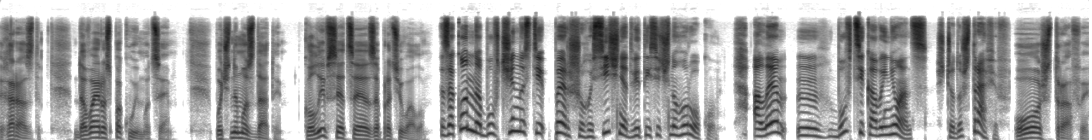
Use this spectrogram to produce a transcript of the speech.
Гаразд. Давай розпакуємо це. Почнемо з дати. Коли все це запрацювало? Закон набув чинності 1 січня 2000 року. Але м, був цікавий нюанс щодо штрафів. О, штрафи.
